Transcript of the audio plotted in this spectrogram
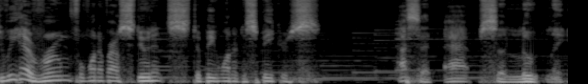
do we have room for one of our students to be one of the speakers? I said, Absolutely.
